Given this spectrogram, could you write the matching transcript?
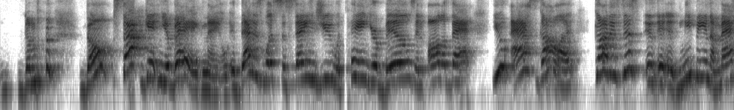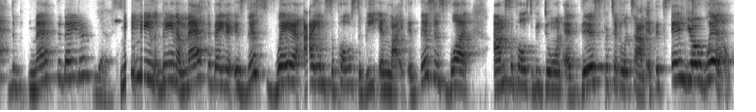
don't stop getting your bag now. If that is what sustains you with paying your bills and all of that, you ask God. God, is this is, is, is me being a math math debater? Yes. Me being being a math debater, is this where I am supposed to be in life? If this is what I'm supposed to be doing at this particular time, if it's in your will,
